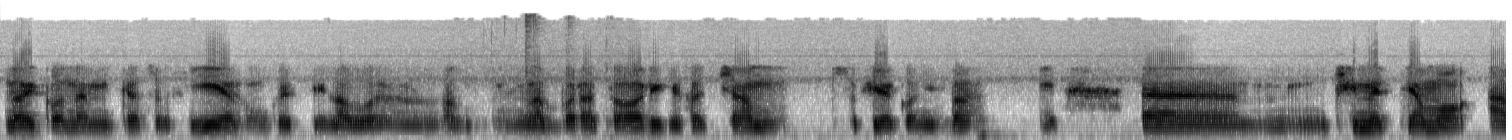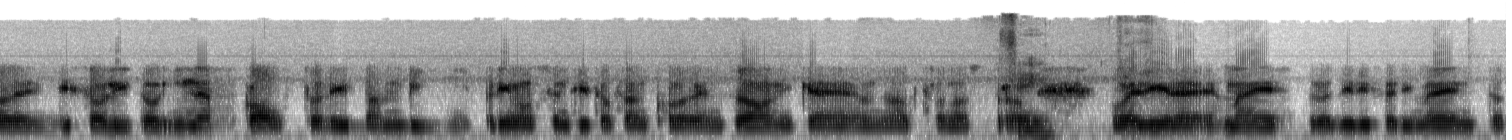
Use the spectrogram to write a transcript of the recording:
noi con Amica Sofia, con questi laboratori che facciamo, Sofia con i bambini, eh, ci mettiamo al, di solito in ascolto dei bambini. Prima ho sentito Franco Lorenzoni, che è un altro nostro sì. dire, maestro di riferimento,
